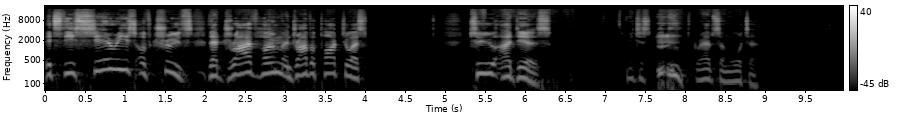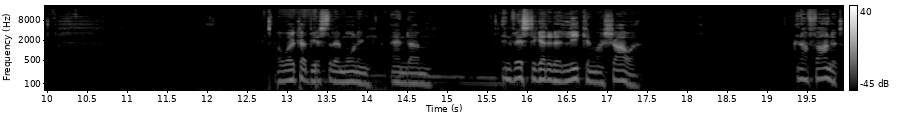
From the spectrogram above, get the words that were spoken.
It's these series of truths that drive home and drive apart to us two ideas. Let me just grab some water. I woke up yesterday morning and um, investigated a leak in my shower. And I found it.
